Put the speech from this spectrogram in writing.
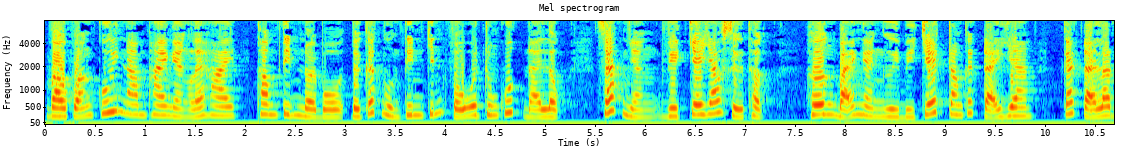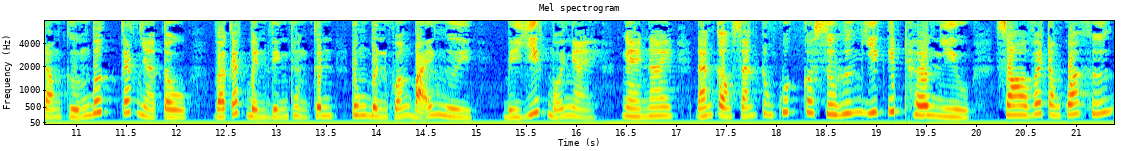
Vào khoảng cuối năm 2002, thông tin nội bộ từ các nguồn tin chính phủ ở Trung Quốc đại lục xác nhận việc che giấu sự thật hơn 7.000 người bị chết trong các trại giam, các trại lao động cưỡng bức, các nhà tù và các bệnh viện thần kinh, trung bình khoảng 7 người bị giết mỗi ngày. Ngày nay, Đảng Cộng sản Trung Quốc có xu hướng giết ít hơn nhiều so với trong quá khứ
